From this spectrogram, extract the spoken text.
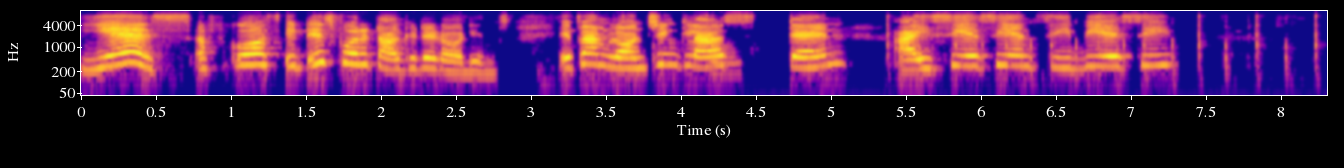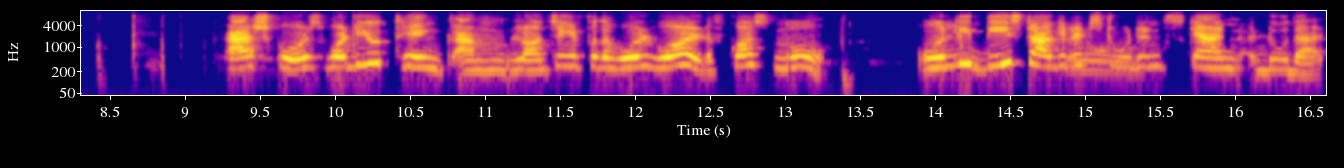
yes of course it is for a targeted audience. If i'm launching class 10 ICSE and CBSE crash course, what do you think? I'm launching it for the whole world. Of course, no. Only these targeted no. students can do that.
